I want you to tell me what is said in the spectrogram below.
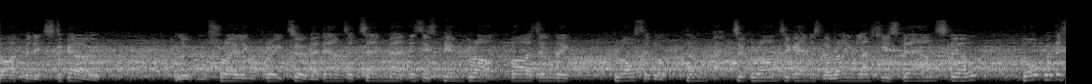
five minutes to go. Luton trailing 3-2. They're down to 10 men. This is Kim Grant. Fires in the cross. It'll come back to Grant again as the rain lashes down still. Thorpe with the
